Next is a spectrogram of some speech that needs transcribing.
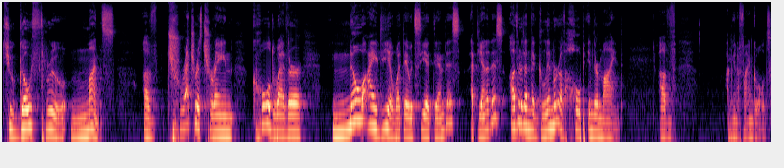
to go through months of treacherous terrain, cold weather, no idea what they would see at the end of this, at the end of this, other than the glimmer of hope in their mind of I'm going to find gold.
